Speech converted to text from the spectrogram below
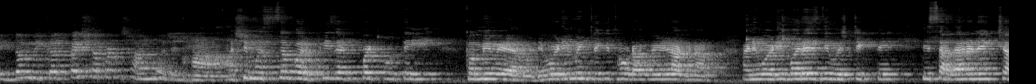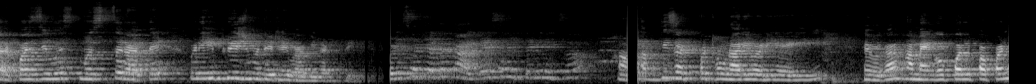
एकदम विकतपेक्षा पण छान झालेली. हां अशी मस्त बर्फी झटपट होते ही कमी वेळामध्ये. वडी म्हटलं की थोडा वेळ लागणार आणि वडी बरेच दिवस टिकते. ही साधारण एक चार पाच दिवस मस्त राहते पण ही फ्रीजमध्ये ठेवावी लागते. वडीसाठी आता काय काय साहित्य घ्यायचं? हां अगदी झटपट होणारी वडी आहे ही. हे बघा हा मँगो पल्प आपण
